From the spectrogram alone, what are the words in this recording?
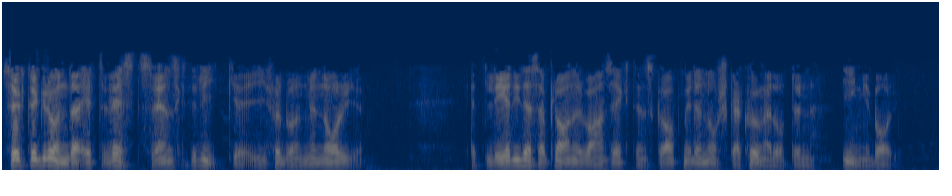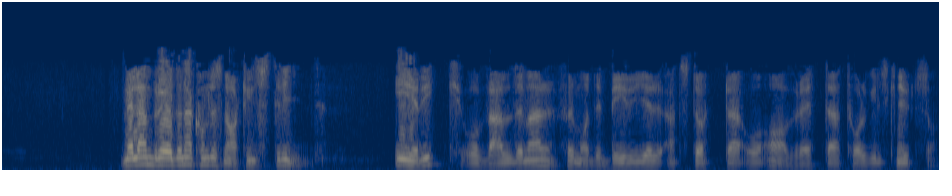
sökte grunda ett västsvenskt rike i förbund med Norge. Ett led i dessa planer var hans äktenskap med den norska kungadottern Ingeborg. Mellan bröderna kom det snart till strid. Erik och Valdemar förmådde Birger att störta och avrätta Torgils Knutsson.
